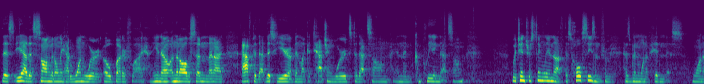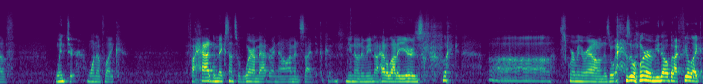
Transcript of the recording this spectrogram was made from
this yeah, this song that only had one word, oh butterfly, you know, and then all of a sudden then I after that this year I've been like attaching words to that song and then completing that song. Which interestingly enough, this whole season for me has been one of hiddenness, one of winter, one of like if I had to make sense of where I'm at right now, I'm inside the cocoon. You know what I mean? I had a lot of years like uh, squirming around as a, as a worm, you know, but I feel like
